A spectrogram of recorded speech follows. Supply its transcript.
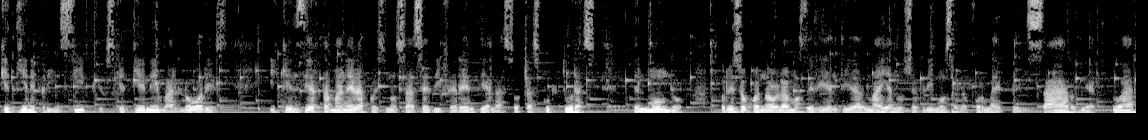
que tiene principios, que tiene valores y que en cierta manera pues nos hace diferente a las otras culturas del mundo. Por eso cuando hablamos de identidad maya nos referimos a la forma de pensar, de actuar,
